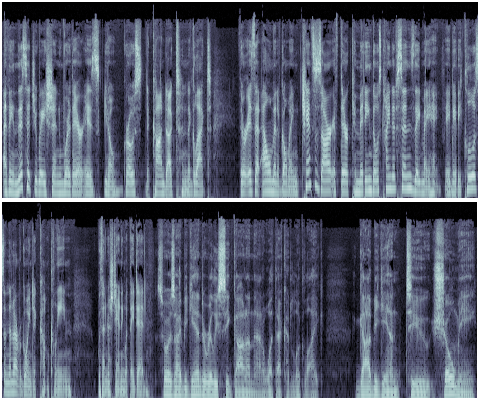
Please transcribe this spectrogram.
I think in this situation where there is, you know, gross conduct and neglect, there is that element of going. Chances are, if they're committing those kind of sins, they may they may be clueless and they're never going to come clean with understanding what they did. So as I began to really seek God on that, or what that could look like, God began to show me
